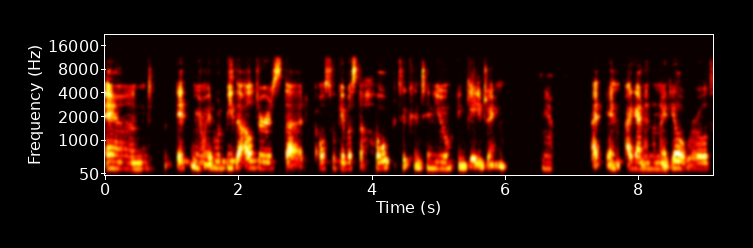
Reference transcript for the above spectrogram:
and it you know it would be the elders that also give us the hope to continue engaging. Yeah. In again in an ideal world.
